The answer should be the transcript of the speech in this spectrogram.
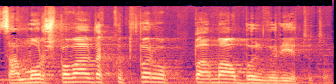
Sam moraš pa valjda kot prvo pa malo bolj verjeti v to.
